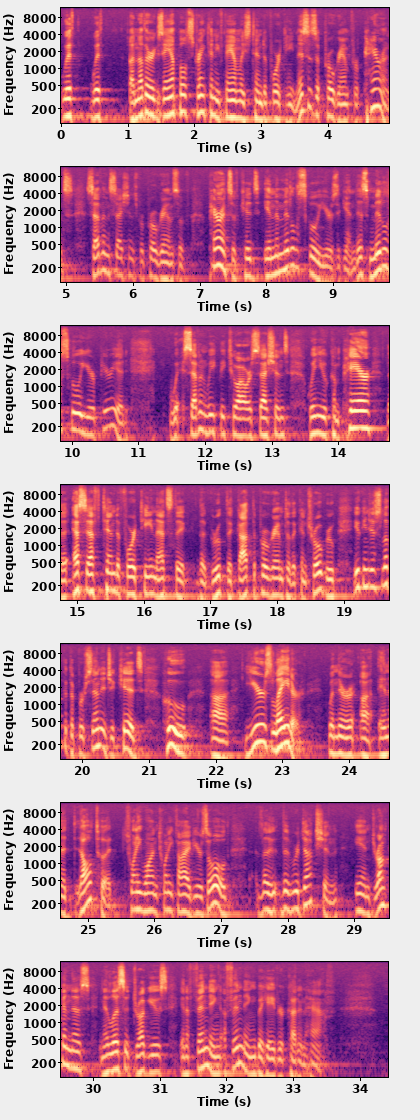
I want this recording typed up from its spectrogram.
With, with another example, Strengthening Families 10 to 14. This is a program for parents, seven sessions for programs of parents of kids in the middle school years again. This middle school year period, seven weekly two-hour sessions. When you compare the SF 10 to 14, that's the, the group that got the program to the control group, you can just look at the percentage of kids who, uh, years later, when they're uh, in adulthood, 21, 25 years old, the, the reduction in drunkenness and illicit drug use and offending, offending behavior cut in half.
